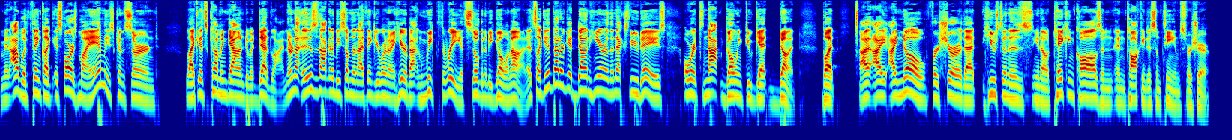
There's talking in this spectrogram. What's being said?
I mean, I would think, like, as far as Miami's concerned, like it's coming down to a deadline. They're not. This is not going to be something I think you're going to hear about in week three. It's still going to be going on. It's like it better get done here in the next few days, or it's not going to get done. But I, I, I know for sure that Houston is you know taking calls and, and talking to some teams for sure.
